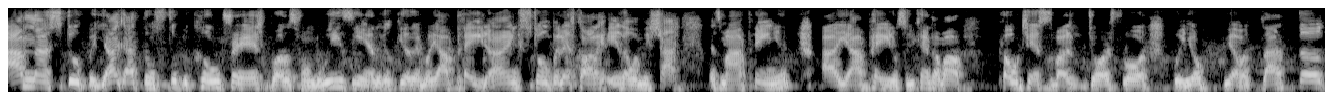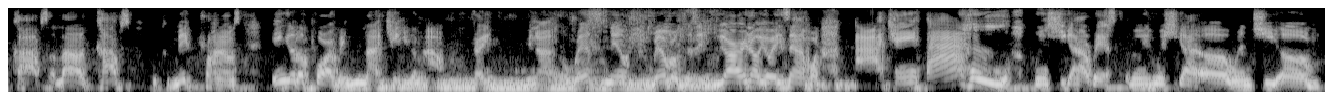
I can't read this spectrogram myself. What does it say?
I'm not stupid. Y'all got those stupid coon trash brothers from Louisiana go kill everybody. Y'all paid. I ain't stupid. Let's call it either with me shot. That's my opinion. Uh, y'all paid them. So you can't talk about protests about George Floyd when you you have a lot of thug cops, a lot of cops who commit crimes in your department. You're not kicking them out, okay? You're not arresting them. Remember, because we already know your example. I can't fire her when she got arrested. When, when she got uh when she um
